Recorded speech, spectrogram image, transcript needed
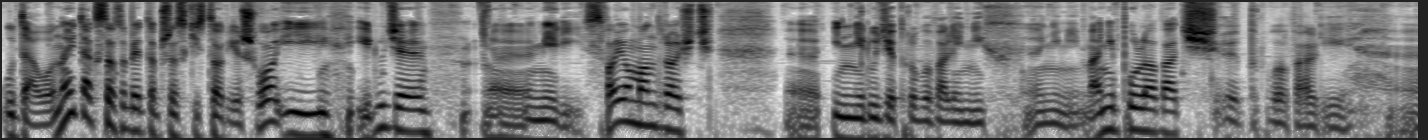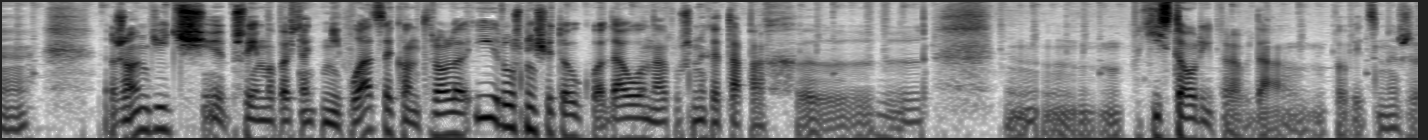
udało. No i tak sobie to przez historię szło i, i ludzie mieli swoją mądrość, inni ludzie próbowali nich, nimi manipulować, próbowali rządzić, przejmować nad nimi władzę, kontrolę i różnie się to układało na różnych etapach e, e, historii, prawda? Powiedzmy, że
